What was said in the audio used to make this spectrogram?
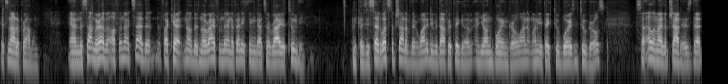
It's not a problem. And the Satmar Rebbe often said that if I can't, no, there's no riot from there, and if anything, that's a riot to me because he said, "What's the pshat up there? Why did Ibidafka take a, a, young boy and girl? Why don't, why don't you take two boys and two girls?" So Elamai, the pshat is that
